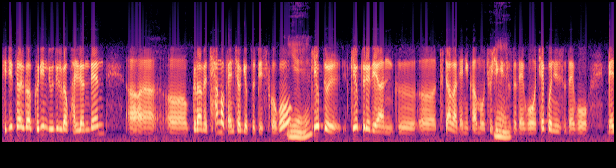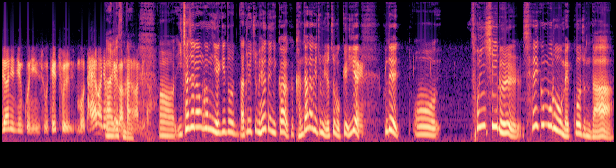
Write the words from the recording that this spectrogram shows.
디지털과 그린 뉴딜과 관련된 어, 어, 그 다음에 창업 벤처 기업들도 있을 거고, 예. 기업들, 기업들에 대한 그, 어, 투자가 되니까 뭐 주식 네. 인수도 되고, 채권 인수도 되고, 매장인 증권 인수, 대출, 뭐 다양한 형태가 알겠습니다. 가능합니다. 어, 2차 재난금 얘기도 나중에 좀 해야 되니까 그 간단하게 좀 여쭤볼게요. 이게 네. 근데 어 손실을 세금으로 메꿔 준다.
